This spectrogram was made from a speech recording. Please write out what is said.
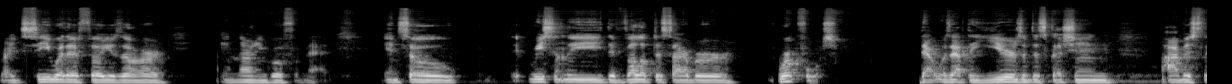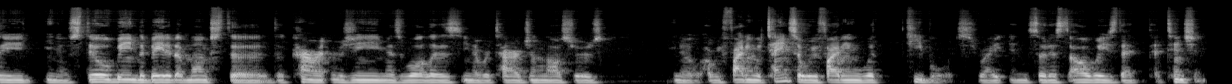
right? See where their failures are and learn and grow from that. And so recently developed a cyber workforce. That was after years of discussion, obviously, you know, still being debated amongst the, the current regime as well as, you know, retired general officers. You know, are we fighting with tanks or are we fighting with keyboards, right? And so there's always that, that tension.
